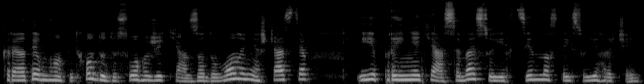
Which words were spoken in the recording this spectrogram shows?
креативного підходу до свого життя, задоволення, щастя і прийняття себе, своїх цінностей, своїх речей.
